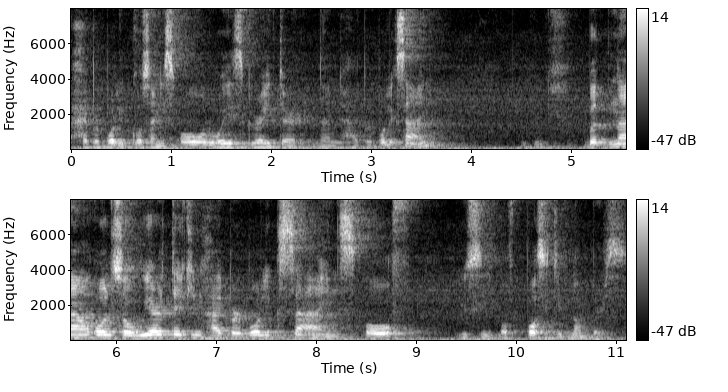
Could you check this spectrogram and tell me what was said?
hyperbolic cosine is always greater than hyperbolic sine. Mm -hmm. But now also we are taking hyperbolic sines of, you see, of positive numbers.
